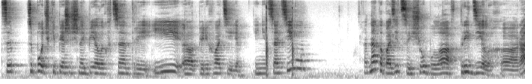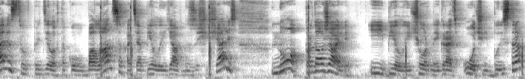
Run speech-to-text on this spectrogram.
цепочки пешечной белых в центре и э, перехватили инициативу. Однако позиция еще была в пределах э, равенства, в пределах такого баланса, хотя белые явно защищались, но продолжали и белые, и черные играть очень быстро.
